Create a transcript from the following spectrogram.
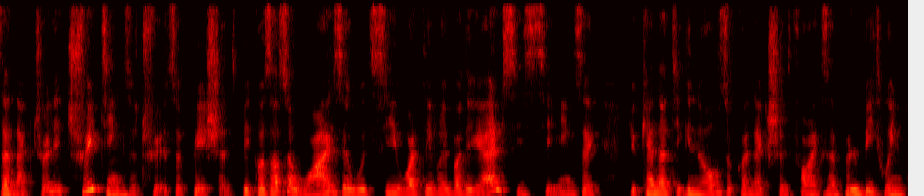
than actually treating the, the patient, because otherwise they would see what everybody else is seeing. They, you cannot ignore the connection, for example, between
